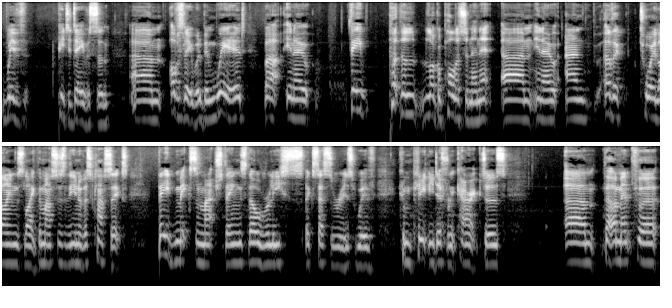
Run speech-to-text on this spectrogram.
with Peter Davison. Um, obviously, it would have been weird, but you know, they put the Logopolitan in it, um, you know, and other toy lines like the Masters of the Universe Classics. They'd mix and match things. They'll release accessories with completely different characters um, that are meant for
